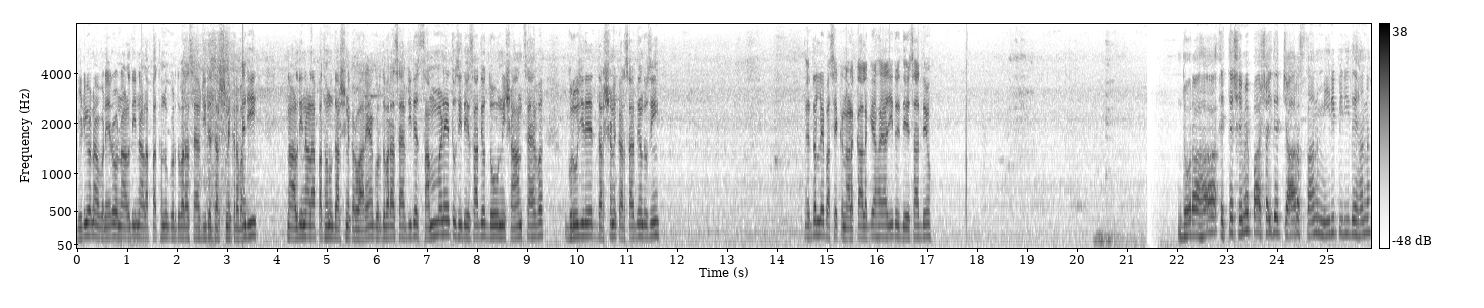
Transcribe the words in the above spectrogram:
ਵੀਡੀਓ ਨਾਲ ਬਨੇ ਰਹੋ, ਨਾਲ ਦੀ ਨਾਲ ਆਪਾਂ ਤੁਹਾਨੂੰ ਗੁਰਦੁਆਰਾ ਸਾਹਿਬ ਜੀ ਦੇ ਦਰਸ਼ਨ ਕਰਵਾਏ ਜੀ, ਨਾਲ ਦੀ ਨਾਲ ਆਪਾਂ ਤੁਹਾਨੂੰ ਦਰਸ਼ਨ ਕਰਵਾ ਰਹੇ ਹਾਂ। ਗੁਰਦੁਆਰਾ ਸਾਹਿਬ ਜੀ ਦੇ ਸਾਹਮਣੇ ਤੁਸੀਂ ਦੇਖ ਸਕਦੇ ਹੋ ਦੋ ਨਿਸ਼ਾਨ ਸਾਹਿਬ। ਗੁਰੂ ਜੀ ਦੇ ਦਰਸ਼ਨ ਕਰ ਸਕਦੇ ਹੋ ਤੁਸੀਂ। ਇਧਰਲੇ ਪਾਸੇ ਇੱਕ ਨਲਕਾ ਲੱਗਿਆ ਹੋਇਆ ਜੀ, ਤੁਸੀਂ ਦੇਖ ਸਕਦੇ ਹੋ। ਦੋਰਾਹਾ, ਇੱਥੇ ਛੇਵੇਂ ਪਾਤਸ਼ਾਹੀ ਦੇ ਚਾਰ ਸਥਾਨ ਮੀਰੀ ਪੀਰੀ ਦੇ ਹਨ।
